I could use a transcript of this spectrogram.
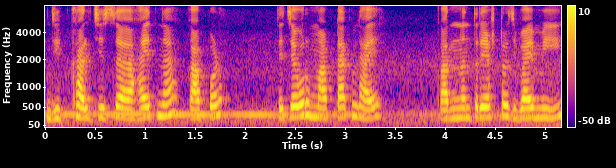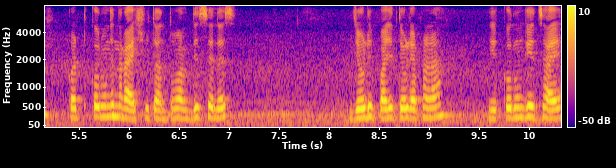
जी खालची स आहेत ना कापड त्याच्यावरून माप टाकलं आहे. कारण नंतर एक्स्ट्राची बाय मी कट करून घेणार आहे शिवताना तुम्हाला दिसेलच. जेवढी पाहिजे तेवढी आपल्याला हे करून घ्यायचं आहे.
